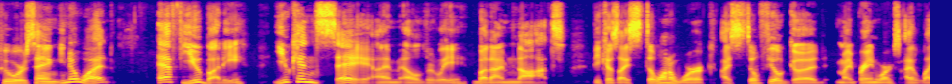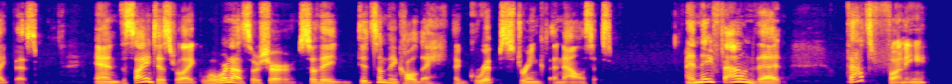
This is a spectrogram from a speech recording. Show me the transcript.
who were saying, you know what? F you, buddy you can say I'm elderly, but I'm not because I still want to work. I still feel good. My brain works. I like this. And the scientists were like, well, we're not so sure. So they did something called a, a grip strength analysis. And they found that that's funny.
